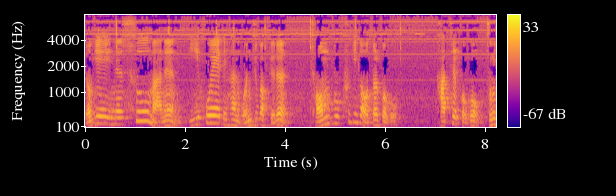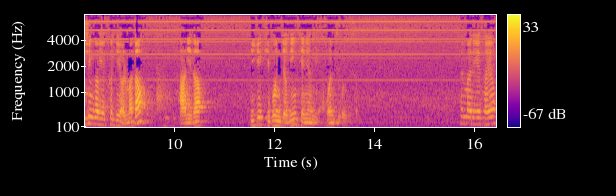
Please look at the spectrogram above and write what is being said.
여기에 있는 수많은 이 호에 대한 원주각들은 전부 크기가 어떨 거고 같을 거고 중심각의 크기 얼마다? 반이다. 이게 기본적인 개념이야 원주각에서. 할 말이 해서요?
